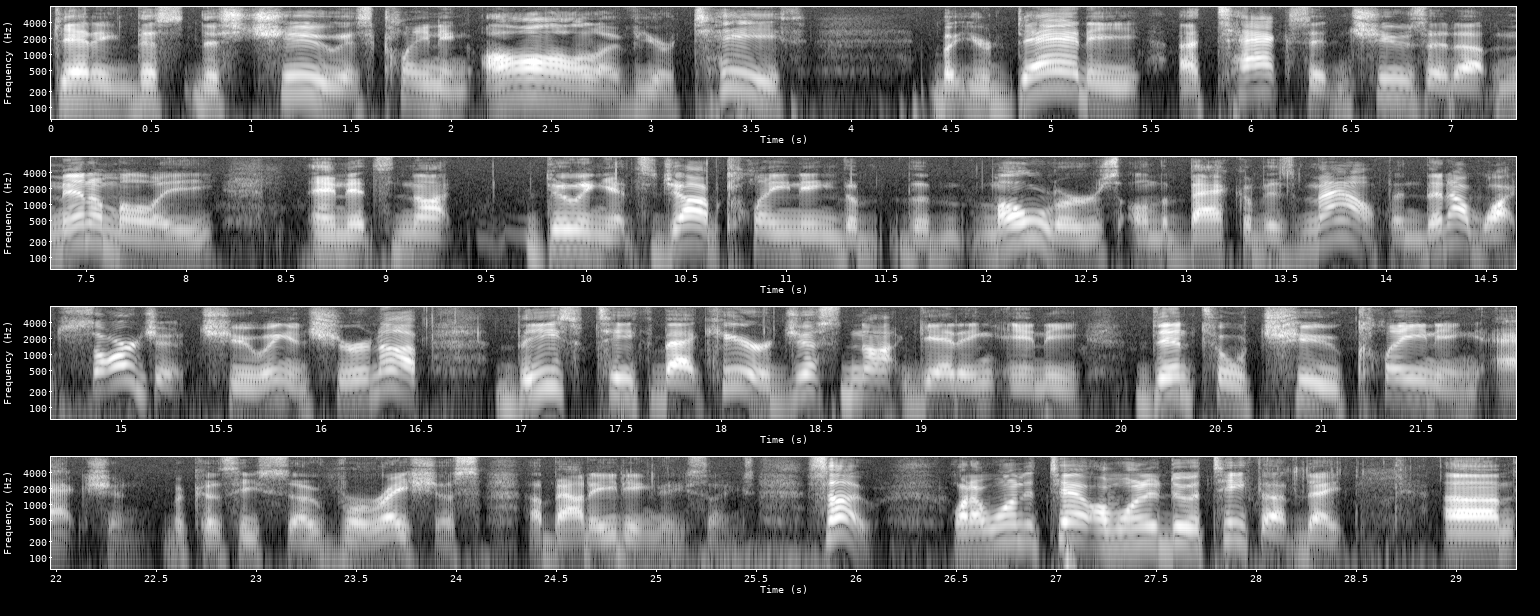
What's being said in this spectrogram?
getting this, this chew is cleaning all of your teeth but your daddy attacks it and chews it up minimally and it's not doing its job cleaning the, the molars on the back of his mouth. And then I watched Sergeant chewing and sure enough, these teeth back here are just not getting any dental chew cleaning action because he's so voracious about eating these things. So what I want to tell, I want to do a teeth update. Um,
